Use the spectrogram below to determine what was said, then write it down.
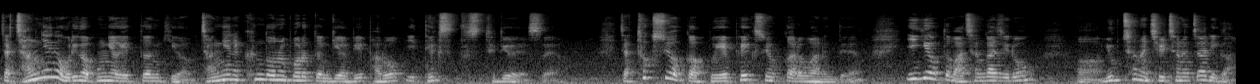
자, 작년에 우리가 공략했던 기업, 작년에 큰 돈을 벌었던 기업이 바로 이 덱스터 스튜디오였어요. 자, 특수효과, VFX 효과라고 하는데요. 이 기업도 마찬가지로, 어, 6천원, 7천원짜리가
